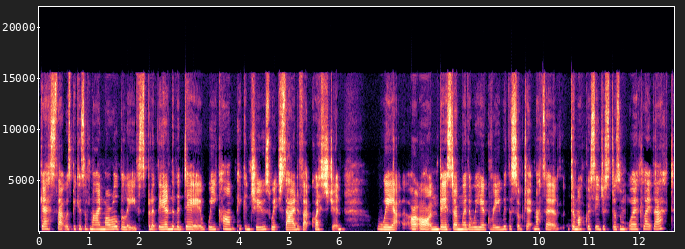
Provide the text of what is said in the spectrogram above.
guess that was because of my moral beliefs. But at the end of the day, we can't pick and choose which side of that question we are on based on whether we agree with the subject matter. Democracy just doesn't work like that.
